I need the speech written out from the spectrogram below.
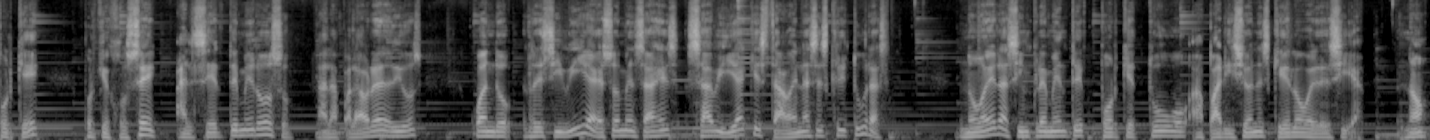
¿Por qué? Porque José, al ser temeroso a la palabra de Dios, cuando recibía esos mensajes sabía que estaba en las escrituras. No era simplemente porque tuvo apariciones que él obedecía. No.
